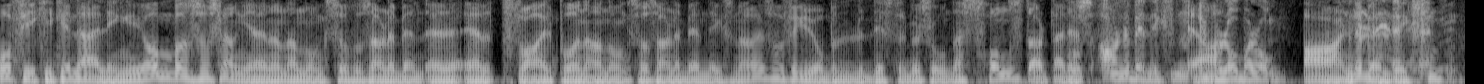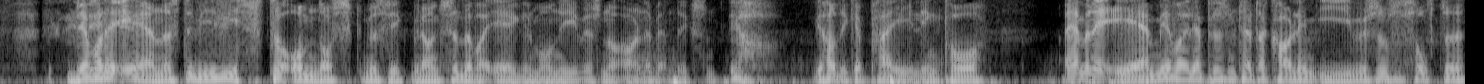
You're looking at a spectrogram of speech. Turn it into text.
Og fikk ikke lærlingjobb, og så slang jeg inn et svar på en annonse hos Arne Bendiksen AS, og fikk jobb på distribusjon. Det er sånn starta det. Hos Arne Bendiksen, Ja. en blå ballong. Arne Bendiksen. Det var det eneste vi visste om norsk musikkbransje. Det var Egil Monn Iversen og Arne Bendiksen. Ja. Vi hadde ikke peiling på Jeg mener, EMI var representert av Carl M. Iversen, som solgte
